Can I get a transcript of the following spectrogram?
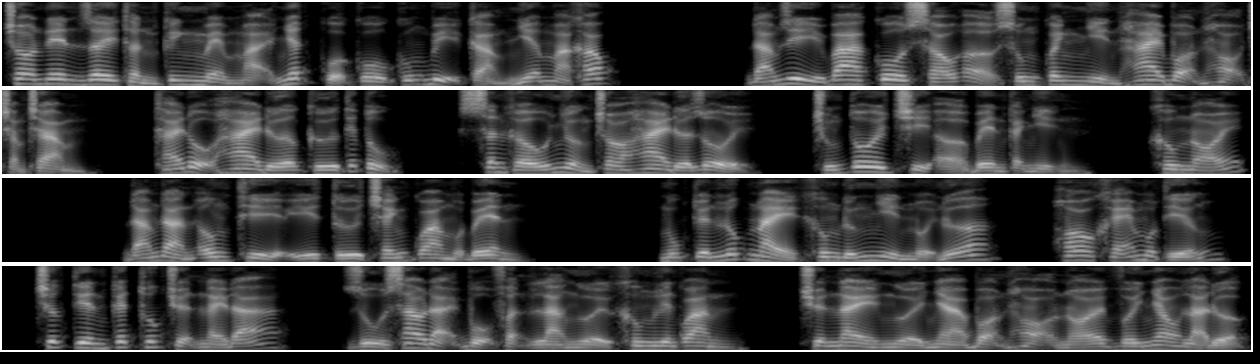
Cho nên dây thần kinh mềm mại nhất của cô cũng bị cảm nhiễm mà khóc. Đám gì ba cô sáu ở xung quanh nhìn hai bọn họ chằm chằm, thái độ hai đứa cứ tiếp tục, sân khấu nhường cho hai đứa rồi, chúng tôi chỉ ở bên cạnh nhìn, không nói. Đám đàn ông thì ý tứ tránh qua một bên. Mục tuyến lúc này không đứng nhìn nổi nữa, ho khẽ một tiếng, trước tiên kết thúc chuyện này đã, dù sao đại bộ phận là người không liên quan, chuyện này người nhà bọn họ nói với nhau là được.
